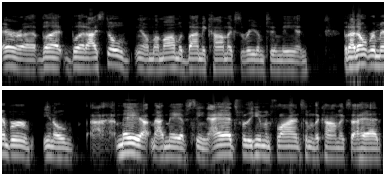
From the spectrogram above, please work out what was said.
era, but but I still, you know, my mom would buy me comics and read them to me, and but I don't remember, you know, I may I may have seen ads for the Human Fly in some of the comics I had,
